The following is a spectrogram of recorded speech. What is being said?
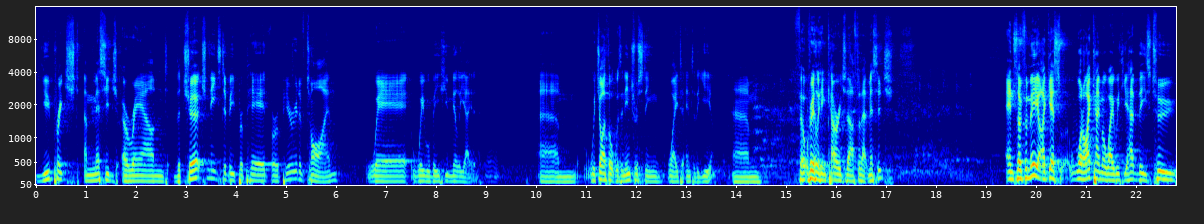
you preached a message around the church needs to be prepared for a period of time where we will be humiliated, um, which I thought was an interesting way to enter the year. Um, felt really encouraged after that message. And so for me, I guess what I came away with, you have these two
